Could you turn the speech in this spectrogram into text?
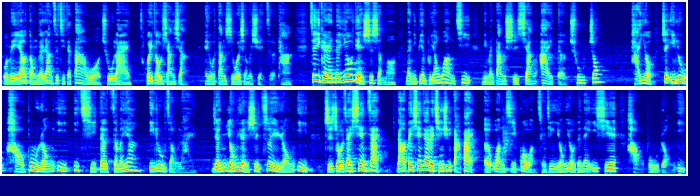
我们也要懂得让自己的大我出来。回头想想，哎，我当时为什么选择他？这一个人的优点是什么？那你便不要忘记你们当时相爱的初衷，还有这一路好不容易一起的怎么样一路走来，人永远是最容易。执着在现在，然后被现在的情绪打败，而忘记过往曾经拥有的那一些好不容易。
